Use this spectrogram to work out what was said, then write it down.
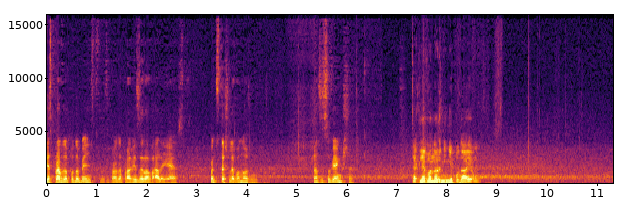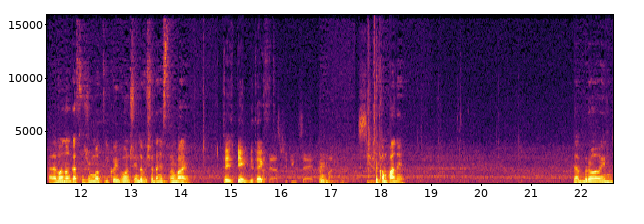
Jest prawdopodobieństwo, co prawda prawie zerowe, ale jest. W końcu też lewonożny. Szanse są większe. Tak lewonożni nie podają. Lewonoga służy mu tylko i wyłącznie do wysiadania z tramwaju. To jest piękny A tekst. teraz przy piłce Kompany. Silva. Wykąpany? De Bruyne.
